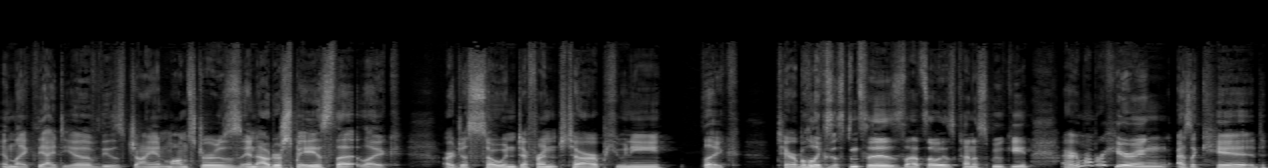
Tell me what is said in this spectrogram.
And like the idea of these giant monsters in outer space that like are just so indifferent to our puny like terrible existences. That's always kind of spooky. I remember hearing as a kid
